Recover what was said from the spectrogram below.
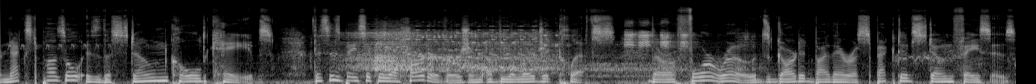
Our next puzzle is the Stone Cold Caves. This is basically a harder version of the Allergic Cliffs. There are four roads guarded by their respective stone faces.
